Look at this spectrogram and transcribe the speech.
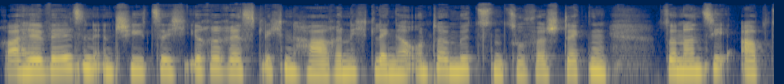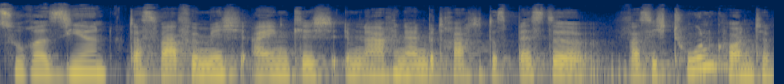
Rahel Welsen entschied sich, ihre restlichen Haare nicht länger unter Mützen zu verstecken, sondern sie abzurasieren. Das war für mich eigentlich im Nachhinein betrachtet das Beste, was ich tun konnte.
